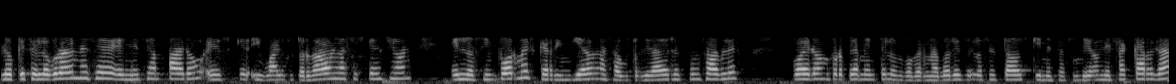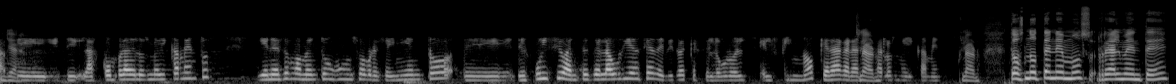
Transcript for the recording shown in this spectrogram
Lo que se logró en ese en ese amparo es que igual se otorgaron la suspensión en los informes que rindieron las autoridades responsables fueron propiamente los gobernadores de los estados quienes asumieron esa carga de, la compra de los medicamentos y en ese momento hubo un sobreseimiento de, juicio antes de la audiencia debido a que se logró el, fin, ¿no? Que era garantizar los medicamentos. Claro. Entonces no tenemos realmente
